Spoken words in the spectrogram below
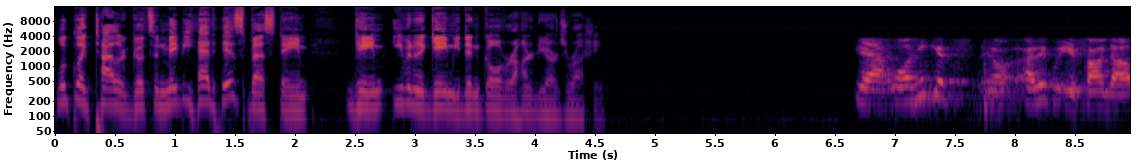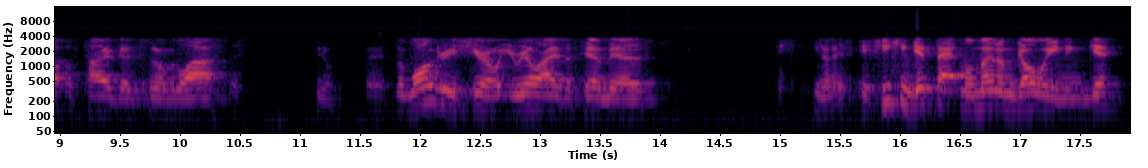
Looked like Tyler Goodson maybe had his best game, game even in a game he didn't go over 100 yards rushing. Yeah, well, he gets, you know, I think what you found out with Tyler Goodson over the last, you know, the longer he's here, what you realize with him is, you know, if, if he can get that momentum going and get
